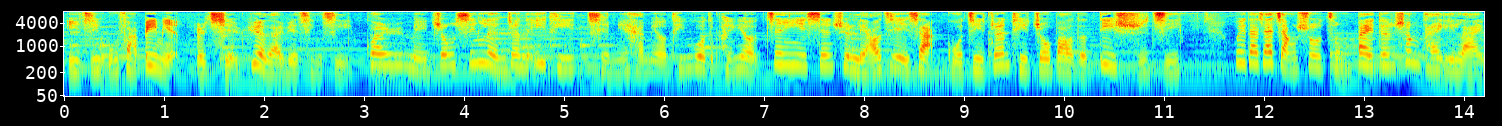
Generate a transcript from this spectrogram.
已经无法避免，而且越来越清晰。关于美中新冷战的议题，前面还没有听过的朋友，建议先去了解一下《国际专题周报》的第十集。为大家讲述从拜登上台以来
